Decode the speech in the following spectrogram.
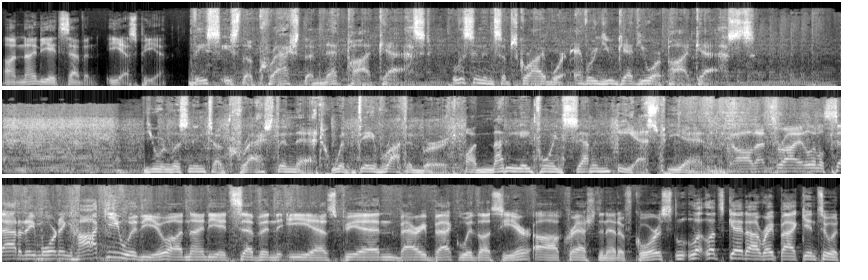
on 98.7 ESPN. This is the Crash the Net podcast. Listen and subscribe wherever you get your podcasts. You are listening to Crash the Net with Dave Rothenberg on 98.7 ESPN. Oh, that's right. A little Saturday morning hockey with you on 98.7 ESPN. Barry Beck with us here. Uh, Crash the Net, of course. L- let's get uh, right back into it.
